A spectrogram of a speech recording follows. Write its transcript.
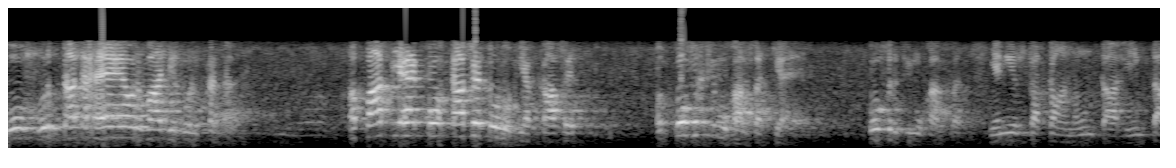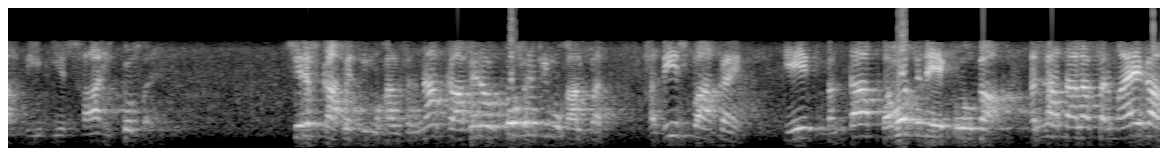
وہ مرتد ہے اور واجب القتل ہے. اب بات یہ ہے کافر تو ہو گیا، کافر. اور کفر کی مخالفت کیا ہے؟ کفر کی مخالفت یعنی اس کا قانون، تعلیم، تحریر، یہ ساری کفر ہے. صرف کافر کی مخالفت، نہ کافر اور کفر کی مخالفت۔ حدیث پاک ہے، ایک بندہ بہت نیک ہوگا، اللہ تعالیٰ فرمائے گا،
